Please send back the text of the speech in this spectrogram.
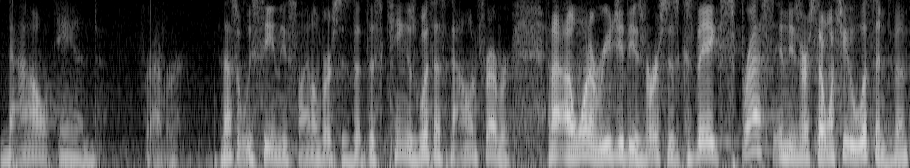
now and forever. And that's what we see in these final verses that this king is with us now and forever. And I, I want to read you these verses because they express in these verses, I want you to listen to them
